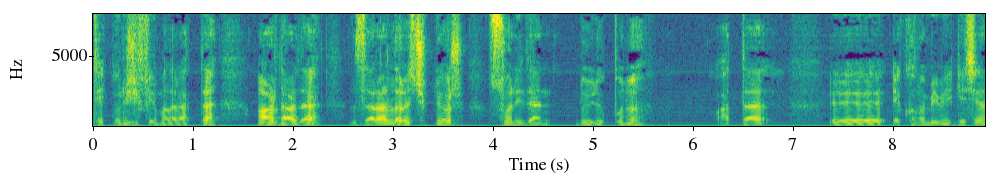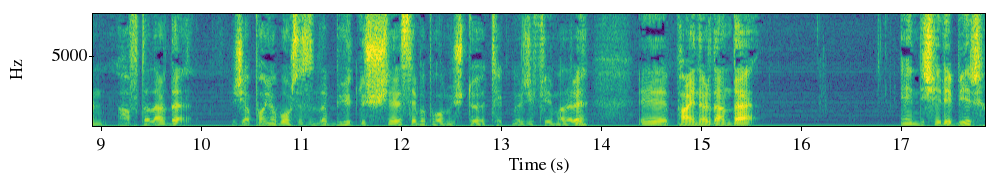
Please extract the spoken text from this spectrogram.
teknoloji firmaları hatta ard arda zararlar açıklıyor. Sony'den duyduk bunu. Hatta e, ekonomi bir geçen haftalarda Japonya borsasında büyük düşüşlere sebep olmuştu teknoloji firmaları. E, Pioneer'dan da endişeli bir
